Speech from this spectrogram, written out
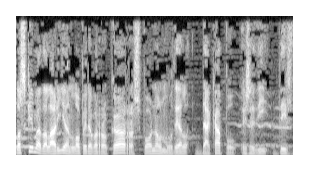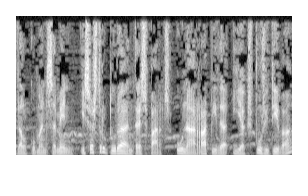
L'esquema de l'ària en l'òpera barroca respon al model da capo, és a dir, des del començament, i s'estructura en tres parts, una ràpida i expositiva,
